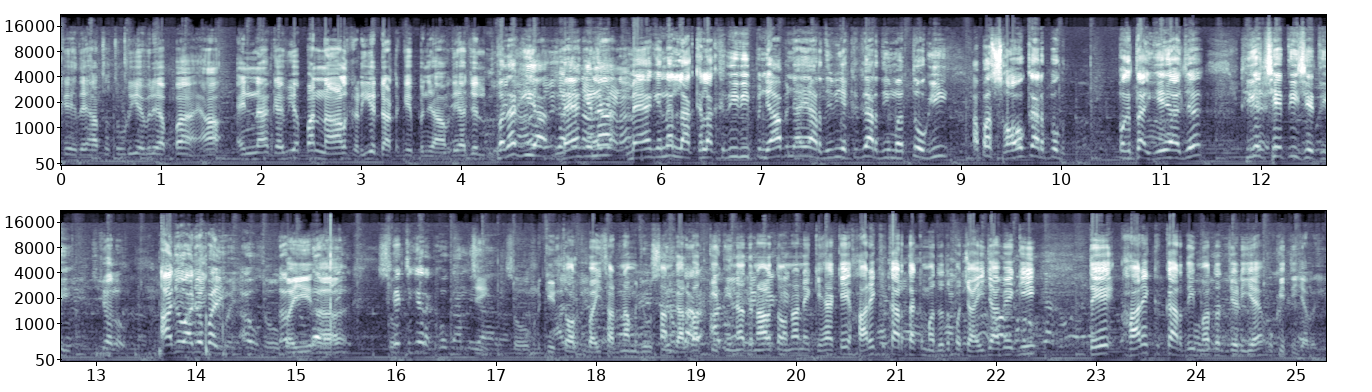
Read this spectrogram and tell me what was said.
ਕਿਸੇ ਦੇ ਹੱਥ ਥੋੜੀ ਆ ਵੀਰੇ ਆਪਾਂ ਆ- ਇੰਨਾ ਕਹਿ ਵੀ ਆਪਾਂ ਨਾਲ ਖੜੀਏ ਡਟ ਕੇ ਪੰਜਾਬ ਦੇ ਅੱਜ ਪਤਾ ਕੀ ਆ ਮੈਂ ਕਹਿੰਦਾ ਮੈਂ ਕਹਿੰਦਾ ਲੱਖ ਲੱਖ ਦੀ ਵੀ 50 50 ਹਜ਼ਾਰ ਦੀ ਵੀ ਇੱਕ ਘਰ ਦੀ ਮਦਦ ਹੋ ਗਈ ਆਪਾਂ 100 ਘਰ ਭੁਗ- ਭੁਗਤਾਈਏ ਅੱਜ। ਠੀਕ ਹੈ ਛੇਤੀ ਛੇਤੀ। ਚਲੋ ਆਜੋ ਆਜੋ ਭਾਈ। ਆਓ ਸੋ ਸੋ- ਖਿੱਚ ਕੇ ਰੱਖੋ ਕੰਮ ਜੀ ਸੋ ਮਨਕੀਰ ਤੌਲਖ ਬਾਈ ਸਾਡੇ ਨਾਲ ਮੌਜੂਦ ਸਨ ਗੱਲਬਾਤ ਕੀਤੀ ਇਹਨਾਂ ਦੇ ਨਾਲ ਤਾਂ ਉਹਨਾਂ ਨੇ ਕਿਹਾ ਕਿ ਹਰ ਇੱਕ ਘਰ ਤੱਕ ਮਦਦ ਪਹੁੰਚਾਈ ਜਾਵੇਗੀ ਤੇ ਹਰ ਇੱਕ ਘਰ ਦੀ ਮਦਦ ਜਿਹੜੀ ਹੈ ਉਹ ਕੀਤੀ ਜਾਵੇਗੀ।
